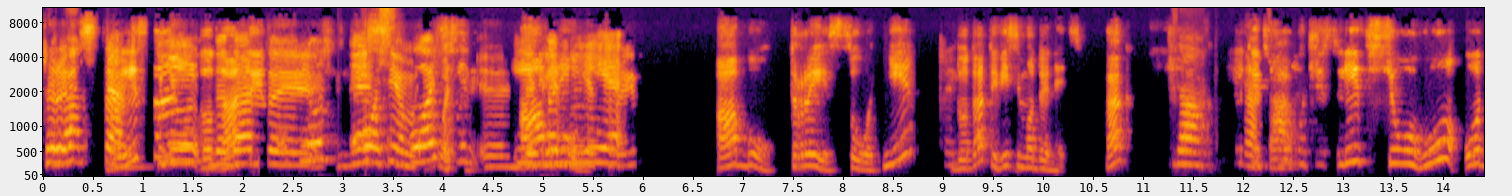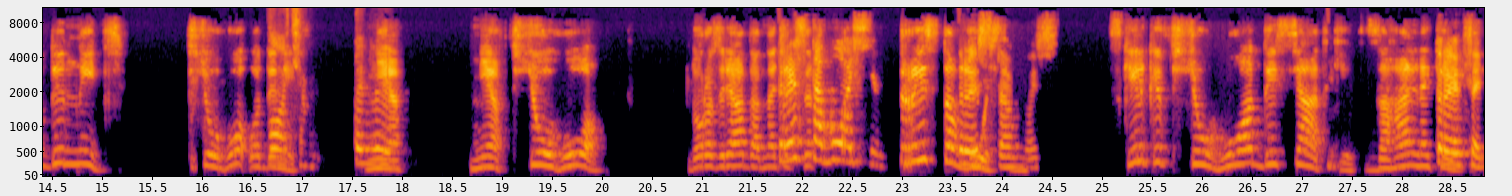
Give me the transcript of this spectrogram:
300. 300 додати додати плюс 8. 8. Е, І дорівнює дорівнює три. або 3 сотні додати 8 одиниць. Так? Да. Скільки в так. цьому числі всього одиниць? Всього одиниць. 8. Ні, ні, всього. До розряду, значить, це 308. 308. 308. Скільки всього десятків? Загальна кількість 30.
